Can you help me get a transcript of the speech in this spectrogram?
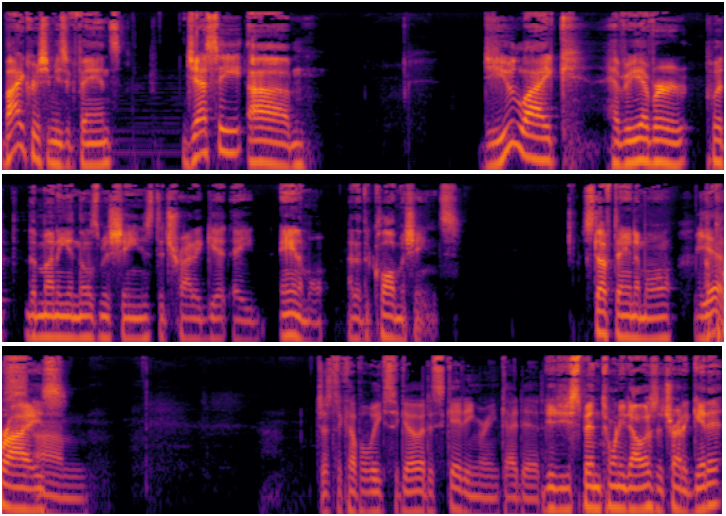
by Christian music fans. Jesse, um, do you like, have you ever put the money in those machines to try to get a animal out of the claw machines? Stuffed animal, Yes, a prize. Um, just a couple weeks ago at a skating rink, I did. Did you spend twenty dollars to try to get it?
